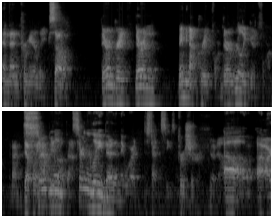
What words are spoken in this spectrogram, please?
and then Premier League. So they're in great. They're in maybe not great form. They're in really good form, and I'm definitely certainly, happy about that certainly looking better than they were at the start of the season. for sure, no doubt. Uh, our,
